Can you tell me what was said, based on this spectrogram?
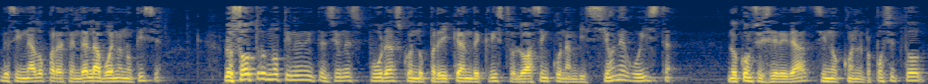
designado para defender la buena noticia. Los otros no tienen intenciones puras cuando predican de Cristo, lo hacen con ambición egoísta, no con sinceridad, sino con el propósito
